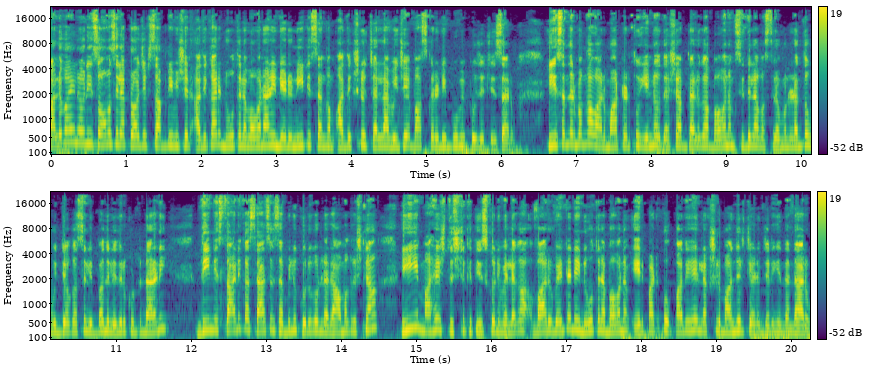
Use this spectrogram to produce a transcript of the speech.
కలువాయిలోని సోమశిల ప్రాజెక్ట్ సబ్ డివిజన్ అధికారి నూతన భవనాన్ని నేడు నీటి సంఘం అధ్యక్షుడు చల్లా విజయభాస్కర్ రెడ్డి భూమి పూజ చేశారు. ఈ సందర్భంగా వారు మాట్లాడుతూ ఎన్నో దశాబ్దాలుగా భవనం శిథిలావస్థలో ఉండడంతో ఉద్యోగస్తులు ఇబ్బందులు ఎదుర్కొంటున్నారని దీన్ని స్థానిక శాసనసభ్యులు కురుగొండ్ల రామకృష్ణ ఈ మహేష్ దృష్టికి తీసుకుని వెళ్ళగా వారు వెంటనే నూతన భవనం ఏర్పాటుకు పదిహేను లక్షలు మంజూరు చేయడం జరిగిందన్నారు.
